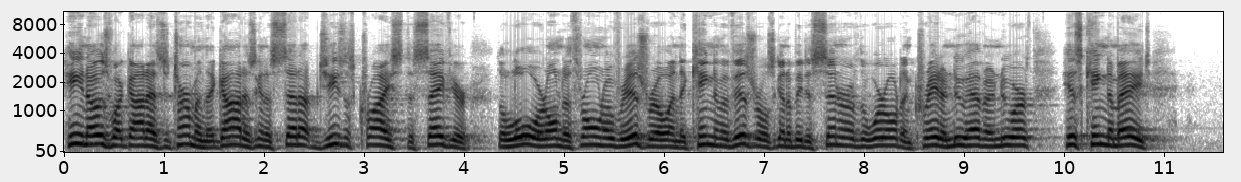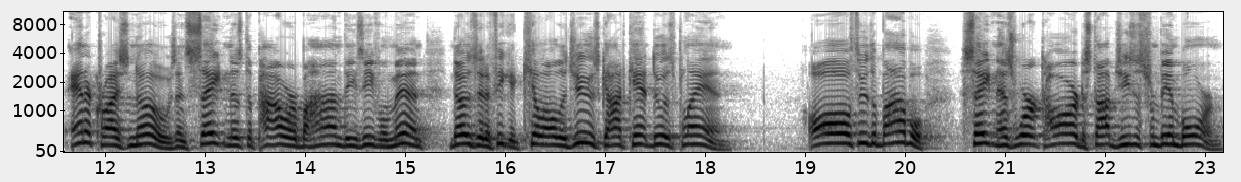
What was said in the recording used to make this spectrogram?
He knows what God has determined that God is going to set up Jesus Christ, the Savior, the Lord, on the throne over Israel, and the kingdom of Israel is going to be the center of the world and create a new heaven and new earth. his kingdom age. Antichrist knows, and Satan is the power behind these evil men, knows that if he could kill all the Jews, God can't do his plan. All through the Bible, Satan has worked hard to stop Jesus from being born,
